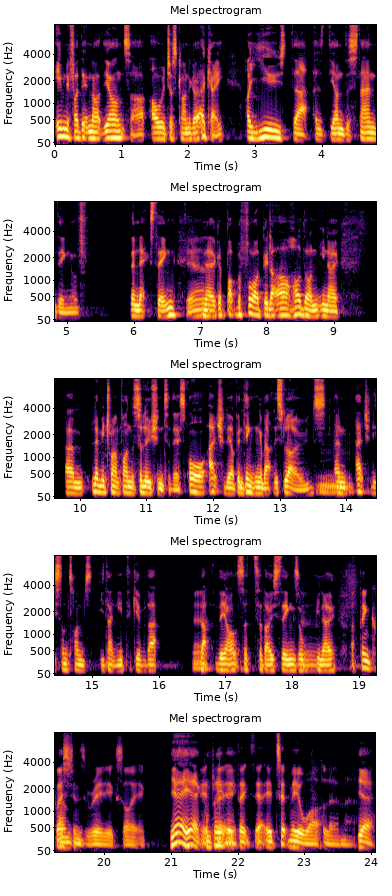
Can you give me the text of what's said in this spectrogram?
even if I didn't like the answer, I would just kind of go, okay, I used that as the understanding of the next thing. Yeah. You know, but before I'd be like, oh, hold on, you know, um, let me try and find the solution to this. Or actually, I've been thinking about this loads, and actually, sometimes you don't need to give that, that the answer to those things, or you know, I think questions are really exciting. Yeah, yeah, It- completely. It, takes- it took me a while to learn that. Yeah,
